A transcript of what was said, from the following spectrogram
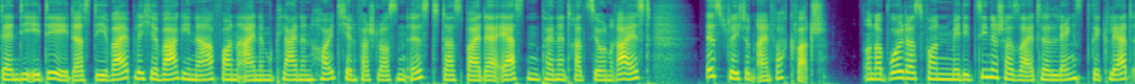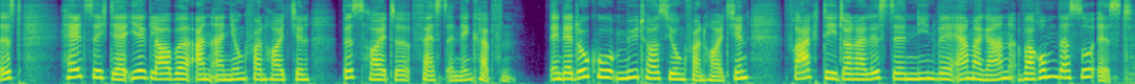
Denn die Idee, dass die weibliche Vagina von einem kleinen Häutchen verschlossen ist, das bei der ersten Penetration reißt, ist schlicht und einfach Quatsch. Und obwohl das von medizinischer Seite längst geklärt ist, hält sich der Irrglaube an ein Jungfernhäutchen bis heute fest in den Köpfen. In der Doku Mythos Jungfernhäutchen fragt die Journalistin Ninve Ermagan, warum das so ist.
